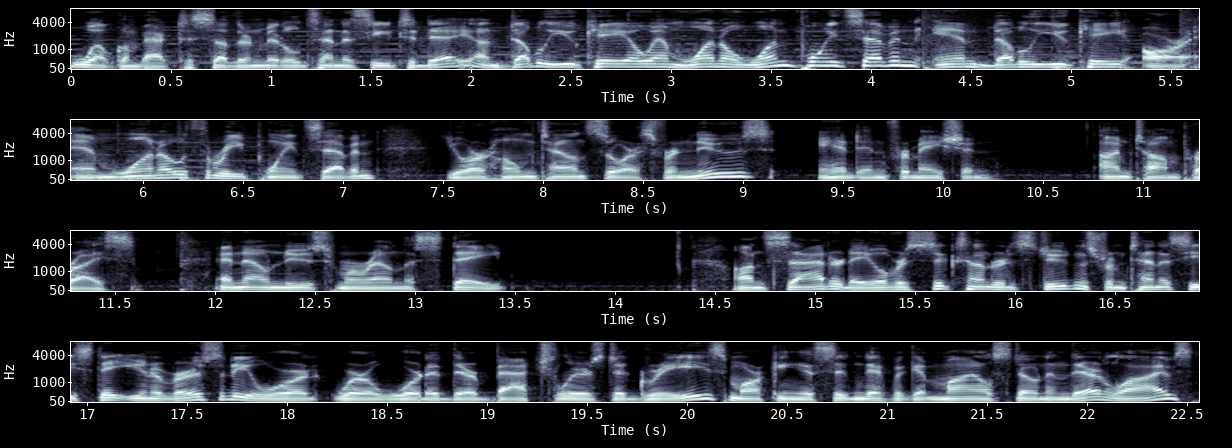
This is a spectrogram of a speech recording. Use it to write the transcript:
Welcome back to Southern Middle Tennessee today on WKOM 101.7 and WKRM 103.7, your hometown source for news and information. I'm Tom Price. And now news from around the state. On Saturday, over 600 students from Tennessee State University were, were awarded their bachelor's degrees, marking a significant milestone in their lives.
